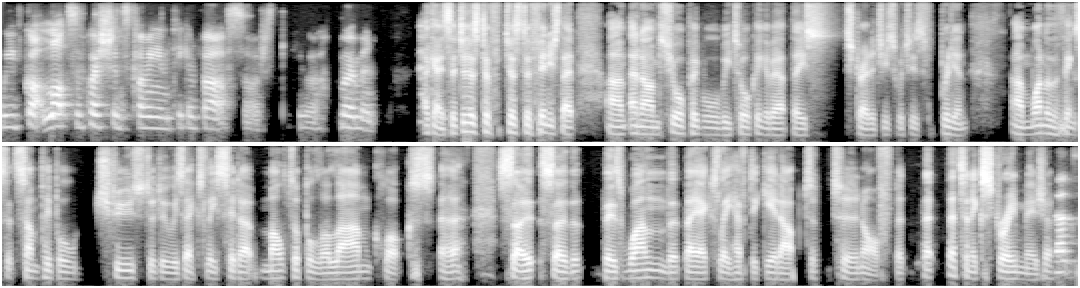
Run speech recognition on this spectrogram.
We've got lots of questions coming in thick and fast, so I'll just give you a moment. Okay, so just to just to finish that, um, and I'm sure people will be talking about these strategies, which is brilliant. Um, one of the things that some people choose to do is actually set up multiple alarm clocks, uh, so so that there's one that they actually have to get up to turn off. But that that's an extreme measure. That's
